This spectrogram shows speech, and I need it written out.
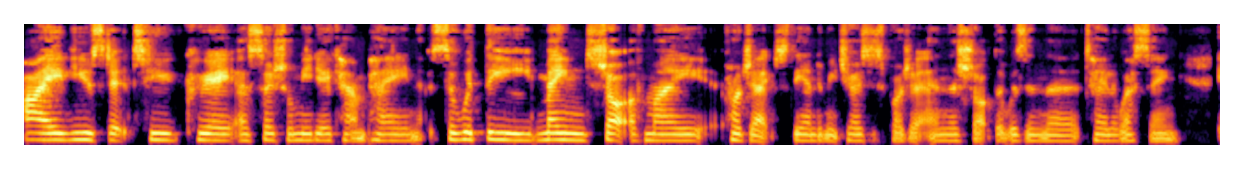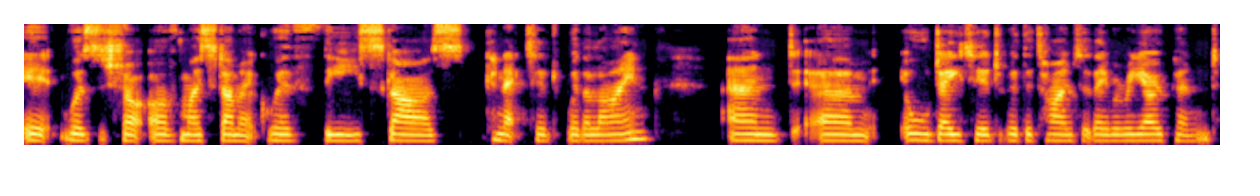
I used it to create a social media campaign. So with the main shot of my project, the endometriosis project, and the shot that was in the Taylor Wessing, it was a shot of my stomach with the scars connected with a line and um, all dated with the times that they were reopened.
